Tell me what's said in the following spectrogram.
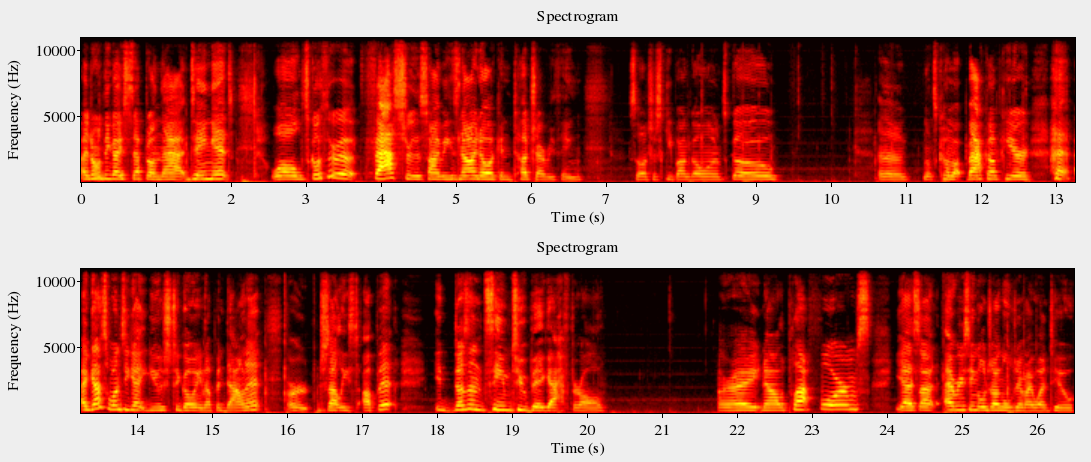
I don't think I stepped on that. Dang it. Well, let's go through it faster this time because now I know I can touch everything. So let's just keep on going. Let's go and then let's come up back up here. I guess once you get used to going up and down it, or just at least up it, it doesn't seem too big after all. Alright, now the platforms. Yes, at every single jungle gym I went to,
